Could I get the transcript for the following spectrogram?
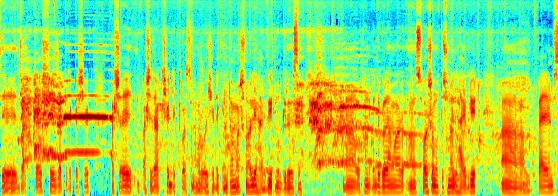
যে জাতটা, সেই জাতের একটা শেড পাশে পাশে যে একটা শেড দেখতে পাচ্ছেন আমার, ওই শেডে কিন্তু আমার সোনালী হাইব্রিড মুরগি রয়েছে। ওখানে কিন্তু প্রায় আমার ছয়শো মতো সোনালী হাইব্রিড প্যারেন্টস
